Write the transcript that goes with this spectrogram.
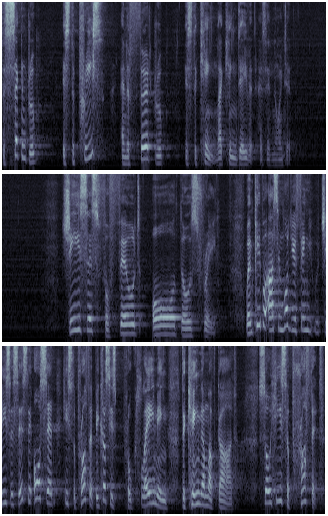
the second group is the priest, and the third group is the king, like King David has anointed. Jesus fulfilled all those three. When people ask him, What do you think Jesus is? they all said he's the prophet because he's proclaiming the kingdom of God. So he's a prophet.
